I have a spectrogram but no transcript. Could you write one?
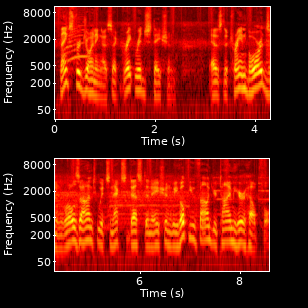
Thanks for joining us at Great Ridge Station. As the train boards and rolls on to its next destination, we hope you found your time here helpful.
